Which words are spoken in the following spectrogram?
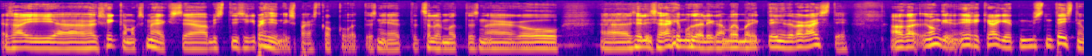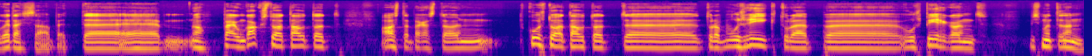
ja sai üheks rikkamaks meheks ja vist isegi presidendiks pärast kokkuvõttes, nii et, et selles mõttes nagu sellise ärimudeliga on võimalik teenida väga hästi aga ongi, Eerik, räägi, et mis teist nagu edasi saab, et noh, praegu on kaks tuhat autot, aasta pärast on kuus tuhat autot, tuleb uus riik, tuleb uus piirkond, mis mõtted on?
